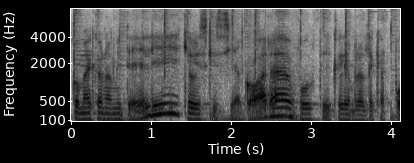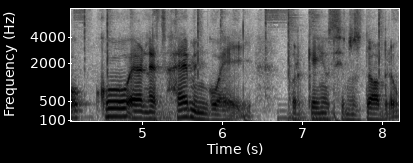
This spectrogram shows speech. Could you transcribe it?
Como é que é o nome dele? Que eu esqueci agora, vou ter que lembrar daqui a pouco. Ernest Hemingway, Por Quem os Sinos Dobram.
